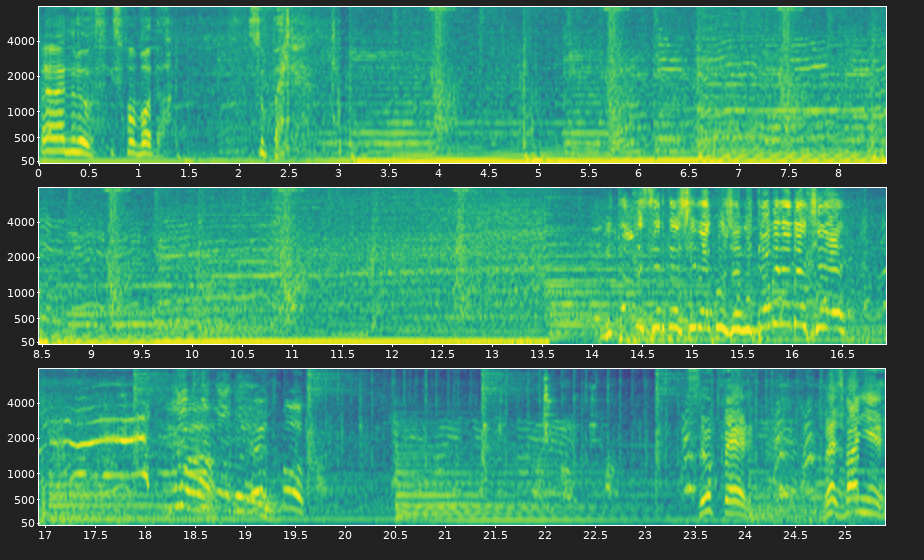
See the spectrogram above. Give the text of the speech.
Pełen luz i swoboda. Super. Witamy serdecznie na górze, witamy na mecie! Super! Wezwanie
